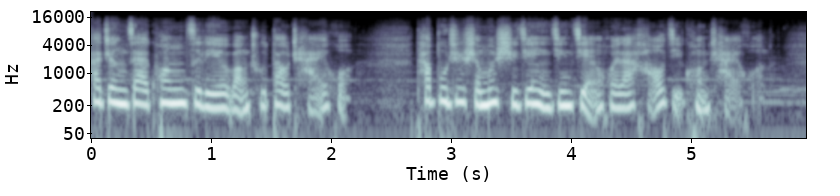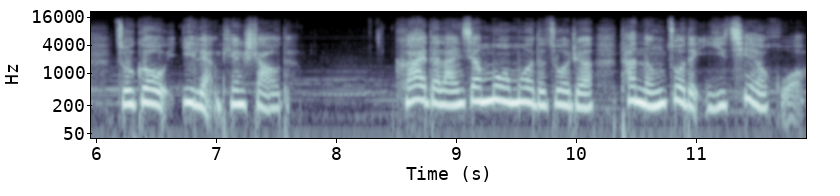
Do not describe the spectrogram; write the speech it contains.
他正在筐子里往出倒柴火，他不知什么时间已经捡回来好几筐柴火了，足够一两天烧的。可爱的兰香默默地做着他能做的一切活。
